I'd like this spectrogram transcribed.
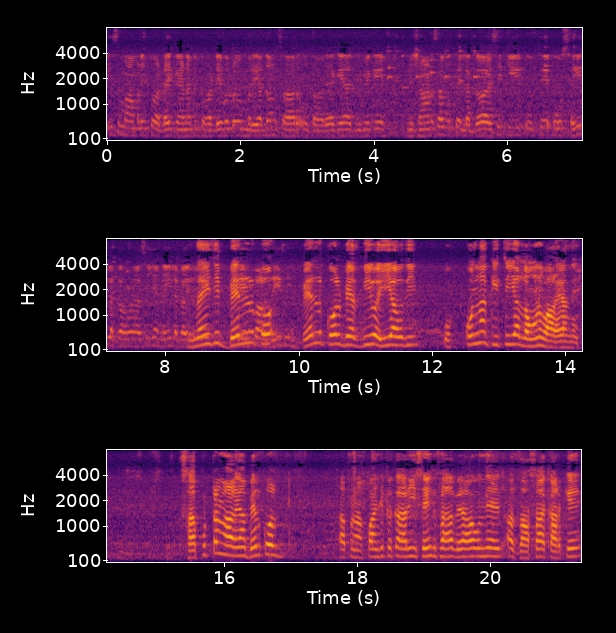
ਇਸ ਮਾਮਲੇ 'ਚ ਤੁਹਾਡਾ ਹੀ ਕਹਿਣਾ ਵੀ ਤੁਹਾਡੇ ਵੱਲੋਂ ਮਰਿਆਦਾ ਅਨੁਸਾਰ ਉਤਾਰਿਆ ਗਿਆ ਜਿਵੇਂ ਕਿ ਨਿਸ਼ਾਨ ਸਾਹਿਬ ਉੱਤੇ ਲੱਗਾ ਹੋਇਆ ਸੀ ਕਿ ਉੱਥੇ ਉਹ ਸਹੀ ਲੱਗਾ ਹੋਇਆ ਸੀ ਜਾਂ ਨਹੀਂ ਲੱਗਾ ਨਹੀਂ ਜੀ ਬਿਲਕੁਲ। ਬਿਲਕੁਲ ਬੇਅਦਬੀ ਹੋਈ ਆ ਉਹਦੀ। ਉਹ- ਉਹਨਾਂ ਕੀਤੀ ਆ ਲਾਉਣ ਵਾਲਿਆਂ ਨੇ। ਸਾ ਪੁੱਟਣ ਵਾਲਿਆਂ ਬਿਲਕੁਲ ਆਪਣਾ ਪੰਜ ਕਕਾਰੀ ਸਿੰਘ ਸਾਹਿਬ ਆ ਉਹਨੇ ਅਰਦਾਸਾ ਕਰਕੇ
